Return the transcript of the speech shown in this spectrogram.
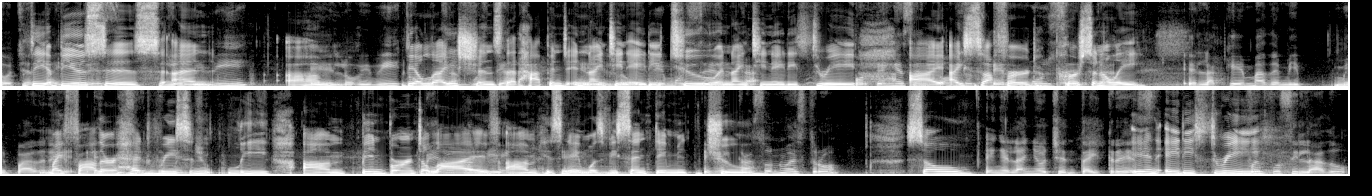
of the abuses and eh, um, lo viví con mucha violations that happened in eh, lo viví muy 1982 and 1983, porque en ese I, I suffered personally. la quema de mi, mi padre My father had recently um, been burnt alive. Um, his name was Vicente Menchu. So en el año 83 in fue 83, fusilado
